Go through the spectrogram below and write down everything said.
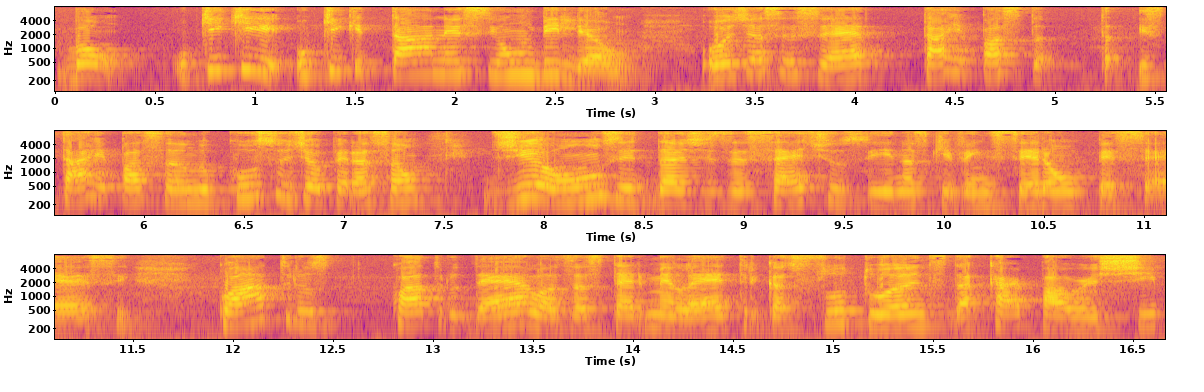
Bom, o que, que, o que está nesse 1 bilhão? Hoje a CCE tá repassa, está repassando o custo de operação de 11 das 17 usinas que venceram o PCS, quatro, quatro delas, as termoelétricas flutuantes da Car Power Ship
